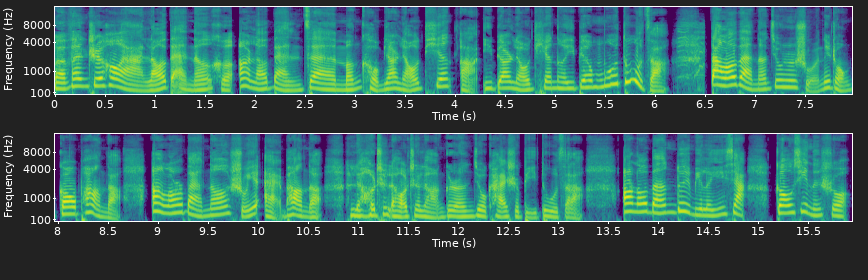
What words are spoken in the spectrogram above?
晚饭之后啊，老板呢和二老板在门口边聊天啊，一边聊天呢一边摸肚子。大老板呢就是属于那种高胖的，二老板呢属于矮胖的。聊着聊着，两个人就开始比肚子了。二老板对比了一下，高兴的说：“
